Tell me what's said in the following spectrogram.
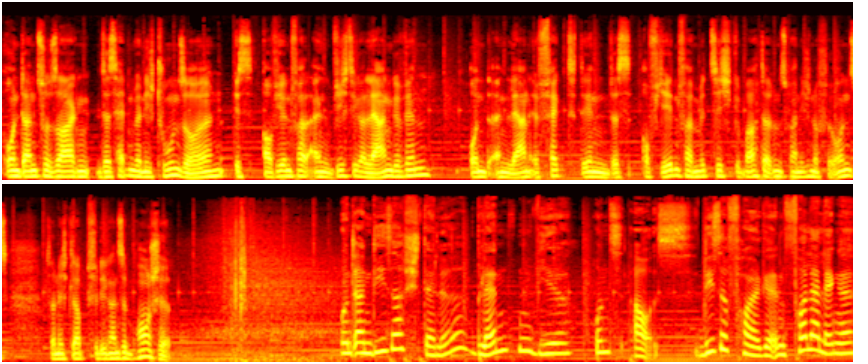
und dann zu sagen, das hätten wir nicht tun sollen, ist auf jeden Fall ein wichtiger Lerngewinn und ein Lerneffekt, den das auf jeden Fall mit sich gebracht hat. Und zwar nicht nur für uns, sondern ich glaube für die ganze Branche. Und an dieser Stelle blenden wir uns aus. Diese Folge in voller Länge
